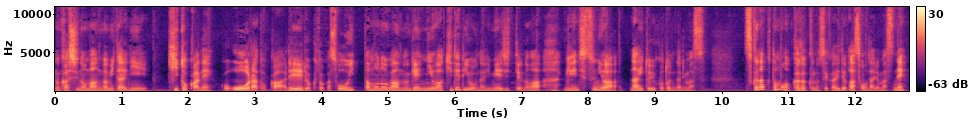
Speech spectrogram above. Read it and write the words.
昔の漫画みたいに木とかねこうオーラとか霊力とかそういったものが無限に湧き出るようなイメージっていうのは現実にはないということになります。少なくとも科学の世界ではそうなりますね。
